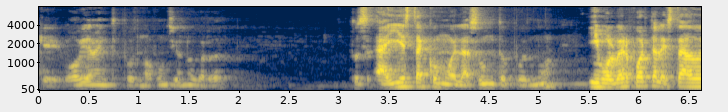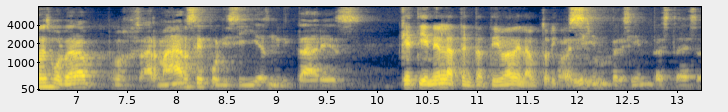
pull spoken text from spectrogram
que obviamente pues no funcionó, ¿verdad? Entonces ahí está como el asunto, pues, ¿no? Y volver fuerte al Estado es volver a pues, armarse, policías, militares. Que tiene la tentativa del autoritarismo. Pues siempre, siempre está ese,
